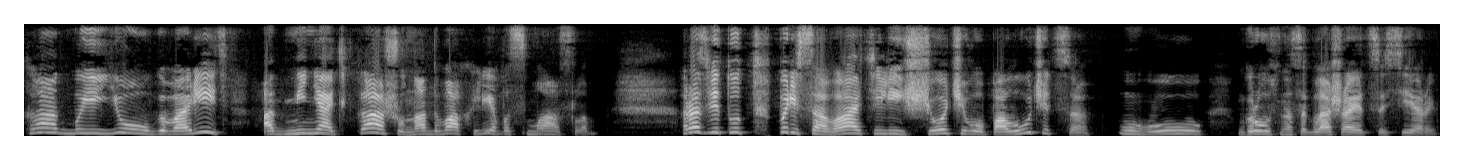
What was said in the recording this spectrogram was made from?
как бы ее уговорить обменять кашу на два хлеба с маслом. Разве тут порисовать или еще чего получится? Угу, грустно соглашается Серый.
